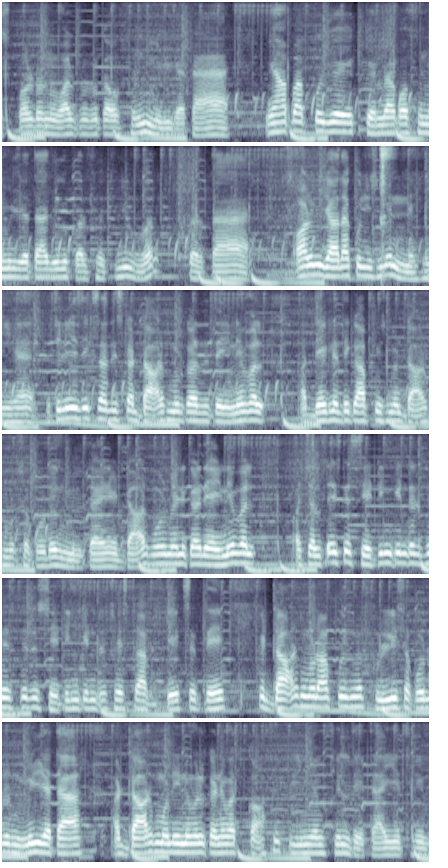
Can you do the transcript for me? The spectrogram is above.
स्कॉल डाउन वॉलपेपर का ऑप्शन मिल जाता है। यहाँ पर आपको जो एक कैमरा का ऑप्शन मिल जाता है, जो कि परफेक्टली वर्क करता है। और भी ज़्यादा कुछ इसमें नहीं है। तो चलिए इसी के साथ इसका डार्क मोड कर देते हैं इनेबल और देख लेते हैं कि आपको इसमें डार्क मोड सपोर्टेड मिलता है डार्क मोड मैंने कर दिया इनेबल और चलते हैं इसके सेटिंग के इंटरफेस पे। तो सेटिंग के इंटरफेस पे आप देख सकते हैं कि डार्क मोड आपको इसमें फुल्ली सपोर्टेड मिल जाता है और डार्क मोड इनेबल करने के बाद काफ़ी प्रीमियम फील देता है ये थीम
